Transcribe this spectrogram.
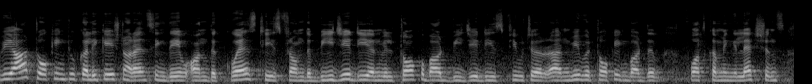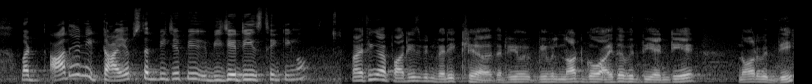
We are talking to Kalikesh Narayan Singh Deo on the quest. He's from the BJD and we'll talk about BJD's future. And we were talking about the forthcoming elections. But are there any tie-ups that BJP, BJD is thinking of? I think our party has been very clear that we, we will not go either with the NDA nor with the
